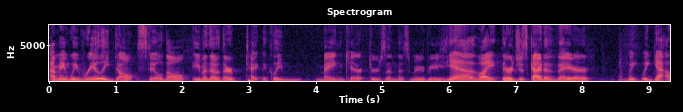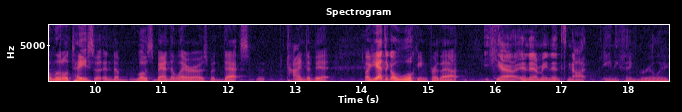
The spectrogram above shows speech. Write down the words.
I mean, we really don't, still don't, even though they're technically main characters in this movie. Yeah, like They're just kind of there. We we got a little taste in the Los Bandoleros, but that's kind of it. Like you have to go looking for that. Yeah, and I mean, it's not anything really.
